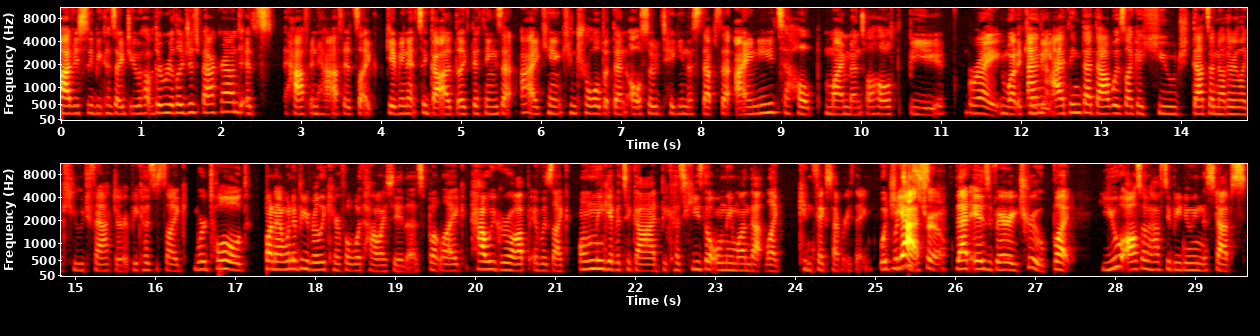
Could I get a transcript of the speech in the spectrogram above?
obviously, because I do have the religious background, it's half and half. It's like giving it to God, like the things that I can't control, but then also taking the steps that I need to help my mental health be Right. And what it can And be. I think that that was like a huge, that's another like huge factor because it's like we're told, and I want to be really careful with how I say this, but like how we grew up, it was like only give it to God because He's the only one that like can fix everything. Which, Which yes, is true. that is very true. But you also have to be doing the steps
